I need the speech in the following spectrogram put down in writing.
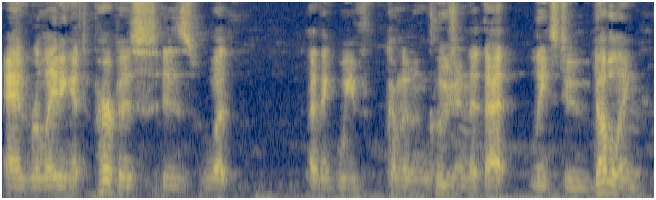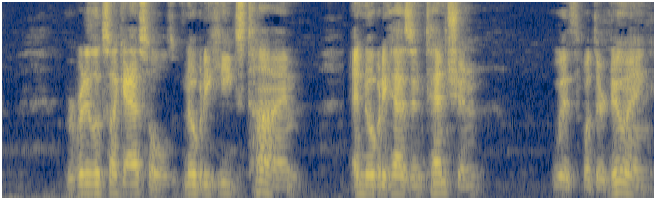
and relating it to purpose is what I think we've come to the conclusion that that leads to doubling. Everybody looks like assholes. Nobody heeds time and nobody has intention with what they're doing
